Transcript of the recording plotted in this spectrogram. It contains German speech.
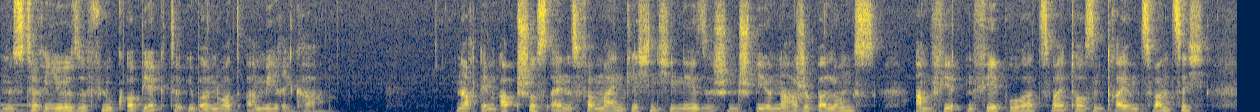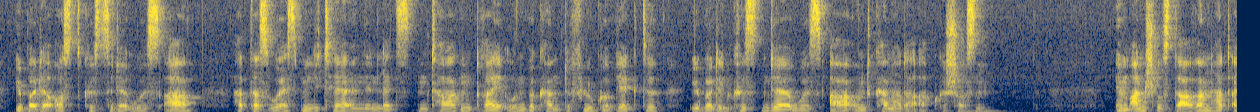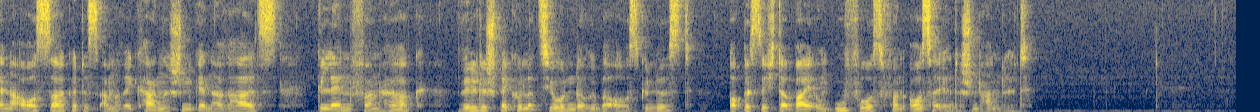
Mysteriöse Flugobjekte über Nordamerika Nach dem Abschuss eines vermeintlichen chinesischen Spionageballons am 4. Februar 2023 über der Ostküste der USA hat das US-Militär in den letzten Tagen drei unbekannte Flugobjekte über den Küsten der USA und Kanada abgeschossen im Anschluss daran hat eine Aussage des amerikanischen Generals Glenn van Herk wilde Spekulationen darüber ausgelöst, ob es sich dabei um UFOs von Außerirdischen handelt.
